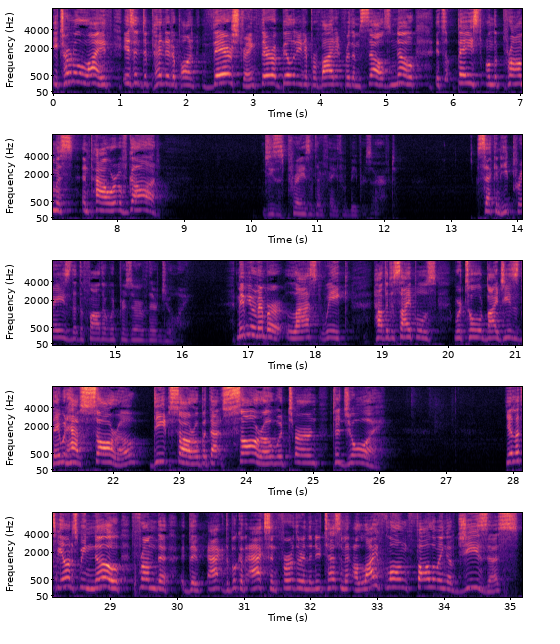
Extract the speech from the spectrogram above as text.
Eternal life isn't dependent upon their strength, their ability to provide it for themselves. No, it's based on the promise and power of God. Jesus prays that their faith would be preserved. Second, he prays that the Father would preserve their joy. Maybe you remember last week how the disciples were told by Jesus they would have sorrow, deep sorrow, but that sorrow would turn to joy. Yet, let's be honest, we know from the, the, the book of Acts and further in the New Testament, a lifelong following of Jesus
